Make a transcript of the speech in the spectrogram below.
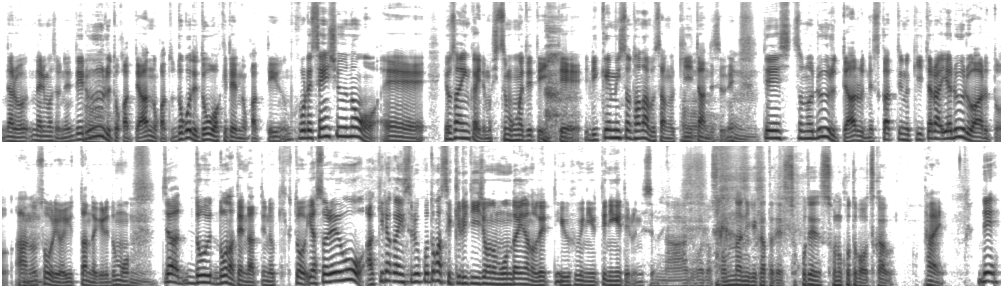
なるなりますよね。で、ルールとかってあるのかと、どこでどう分けてるのかっていう、これ、先週の、えー予算委員会でも質問が出ていて、立憲民主党の田辺さんが聞いたんですよね。うん。で、そのルールってあるんですかっていうのを聞いたら、いや、ルールはあると、あのうん。総理は言ったんだけれども、うん。じゃあどう、どうなってんだっていうのを聞くと、いや、それを明らかにすることがセキュリティ上の問題なのでっていうふうに言って逃げてるんですよ。ね。なるほど。そんな逃げ方でそこでその言葉を使う。はい、で、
